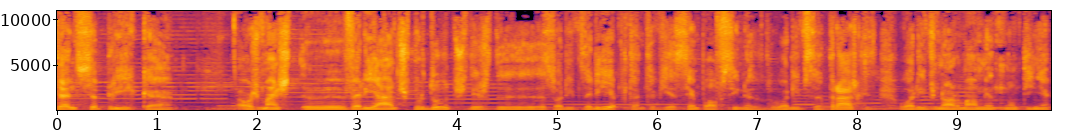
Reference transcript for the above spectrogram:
tanto se aplica aos mais uh, variados produtos, desde a orivesaria, portanto havia sempre a oficina do Orives atrás, que o Orives normalmente não tinha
